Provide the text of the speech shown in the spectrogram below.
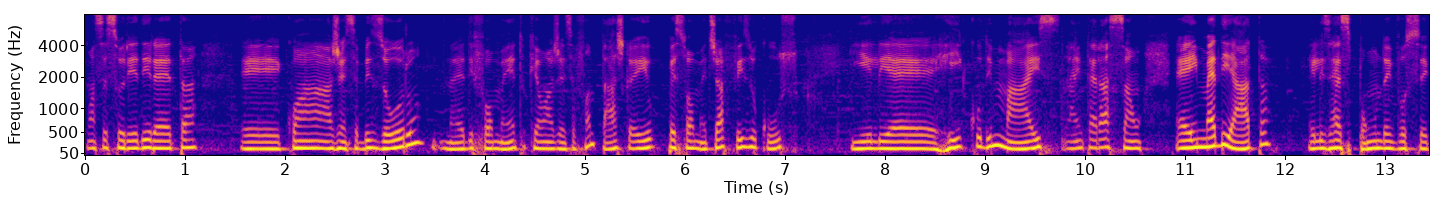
uma assessoria direta é, com a agência Besouro, né, de fomento, que é uma agência fantástica. Eu, pessoalmente, já fiz o curso e ele é rico demais. A interação é imediata. Eles respondem, você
